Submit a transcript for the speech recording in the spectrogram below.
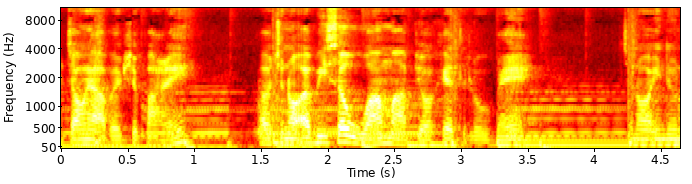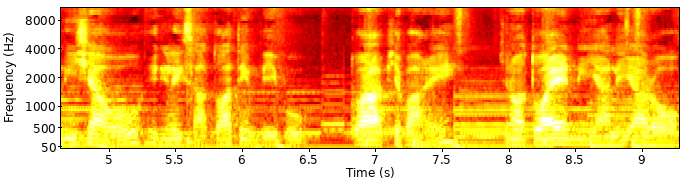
အကြောင်းအရာပဲဖြစ်ပါတယ်။အဲကျွန်တော် episode 1မှာပြောခဲ့သလိုပဲကျွန်တော်အင်ဒိုနီးရှားကိုအင်္ဂလိပ်စာတွားသင်ပေးဖို့တွားတာဖြစ်ပါတယ်။ကျွန်တော်တွားရဲ့နေရာလေးကတော့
